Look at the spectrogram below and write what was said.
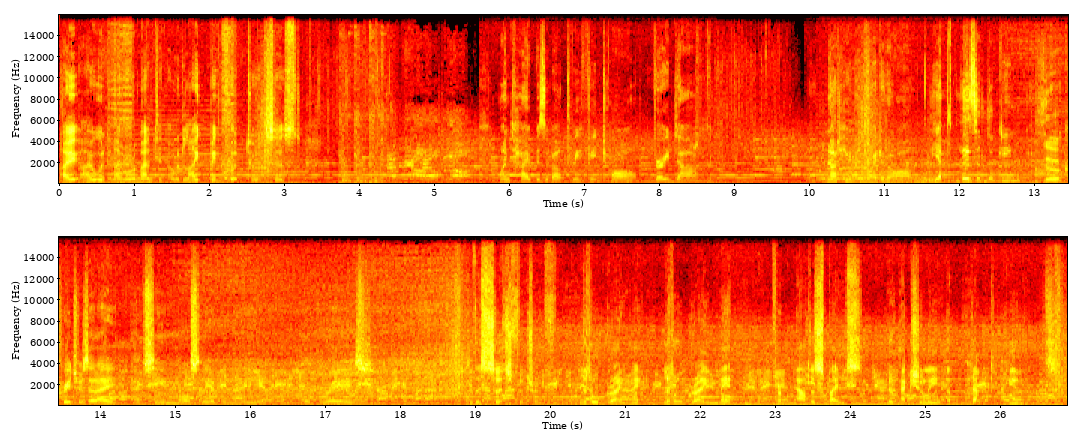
I, I would, I'm romantic. I would like Bigfoot to exist. One type is about three feet tall, very dark, not humanoid at all. Yep, lizard looking. The creatures that I have seen mostly have been the, uh, the grays. to the search for truth. Little grey men. Little grey men from outer space who actually abduct humans.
